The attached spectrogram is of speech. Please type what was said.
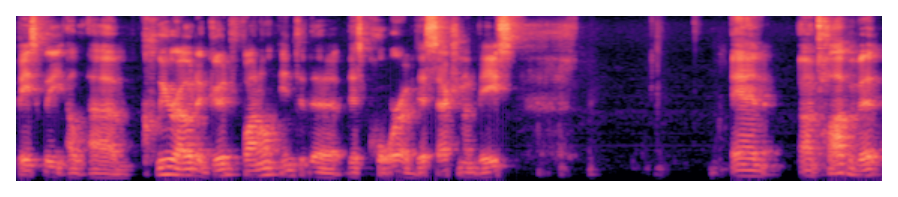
basically uh, um, clear out a good funnel into the this core of this section of the base. And on top of it,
